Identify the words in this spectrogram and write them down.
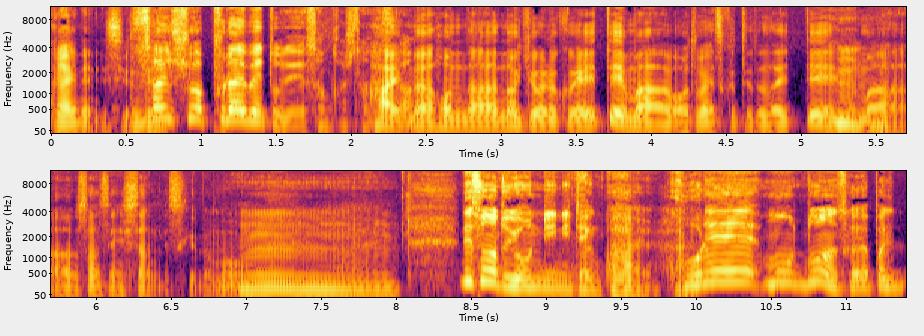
概念ですよね。最初はプライベートで参加したんですか、はい、まあ、ホンダの協力を得て、まあ、オートバイ作っていただいて、うん。まあ、あの参戦したんですけども、うーんでその後四輪に転向、はい。はい。これもどうなんですか？やっぱり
